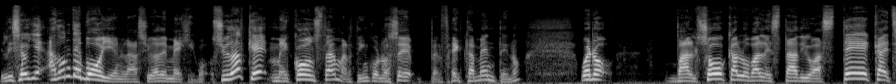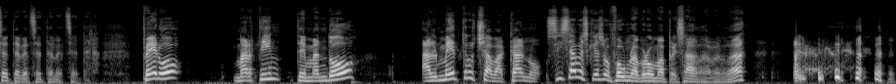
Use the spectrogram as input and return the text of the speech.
y le dice, oye, ¿a dónde voy en la Ciudad de México? Ciudad que me consta, Martín conoce perfectamente, ¿no? Bueno, va al Zócalo, va al Estadio Azteca, etcétera, etcétera, etcétera. Pero Martín te mandó al Metro Chabacano. Sí sabes que eso fue una broma pesada, ¿verdad?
